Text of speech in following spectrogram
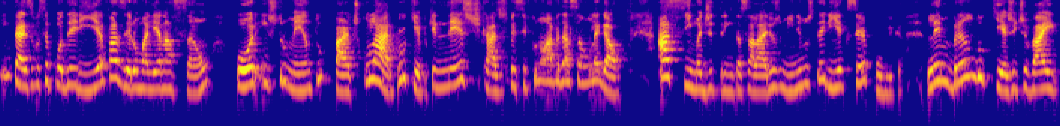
Em tese, você poderia fazer uma alienação por instrumento particular. Por quê? Porque neste caso específico não há vedação legal. Acima de 30 salários mínimos teria que ser pública. Lembrando que a gente vai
